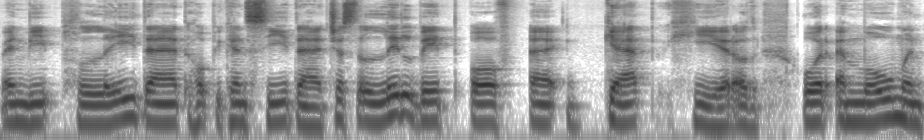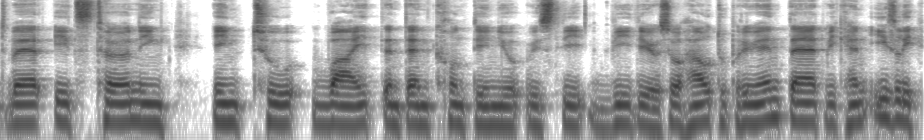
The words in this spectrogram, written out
when we play that. Hope you can see that. Just a little bit of a gap here or, or a moment where it's turning into white and then continue with the video. So how to prevent that? We can easily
